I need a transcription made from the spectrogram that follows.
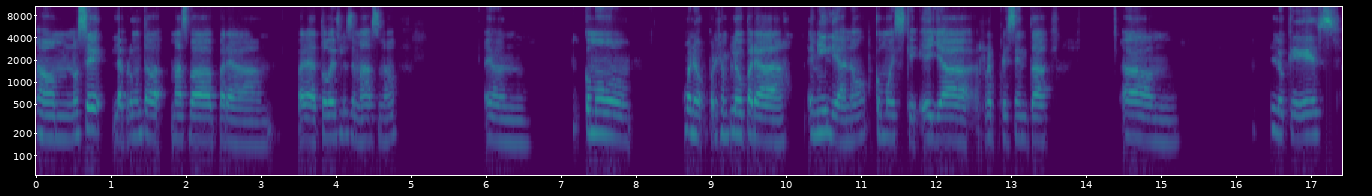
no sé, la pregunta más va para, para todos los demás, ¿no? Em, como, bueno, por ejemplo, para Emilia, ¿no? ¿Cómo es que ella representa lo que es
